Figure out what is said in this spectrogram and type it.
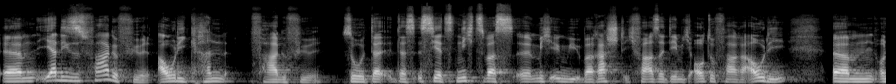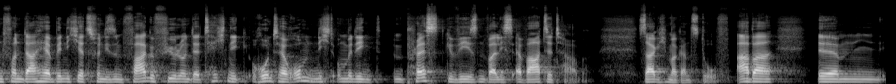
Ähm, ja, dieses Fahrgefühl. Audi kann Fahrgefühl. So, da, das ist jetzt nichts, was äh, mich irgendwie überrascht. Ich fahre, seitdem ich Auto fahre, Audi. Ähm, und von daher bin ich jetzt von diesem Fahrgefühl und der Technik rundherum nicht unbedingt impressed gewesen, weil ich es erwartet habe. Sage ich mal ganz doof. Aber ähm,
